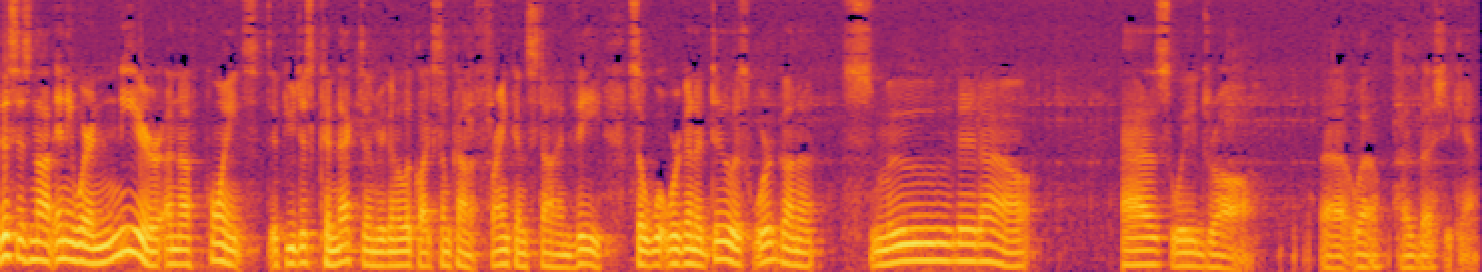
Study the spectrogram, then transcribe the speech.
this is not anywhere near enough points. If you just connect them, you're going to look like some kind of Frankenstein V. So what we're going to do is we're going to smooth it out as we draw. Uh, well, as best you can.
